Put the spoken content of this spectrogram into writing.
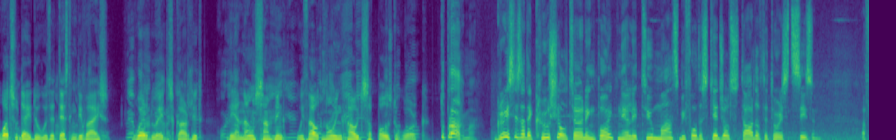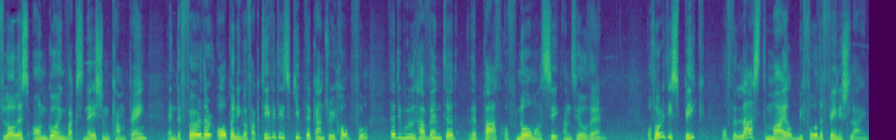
What should I do with the testing device? Where do I discard it? They announce something without knowing how it's supposed to work. Greece is at a crucial turning point nearly two months before the scheduled start of the tourist season a flawless ongoing vaccination campaign and the further opening of activities keep the country hopeful that it will have entered the path of normalcy until then. Authorities speak of the last mile before the finish line,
